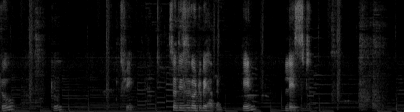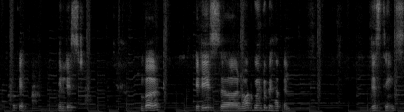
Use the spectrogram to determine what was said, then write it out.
2 2 3 so this is going to be happen in list. Okay in list. But it is uh, not going to be happen. These things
